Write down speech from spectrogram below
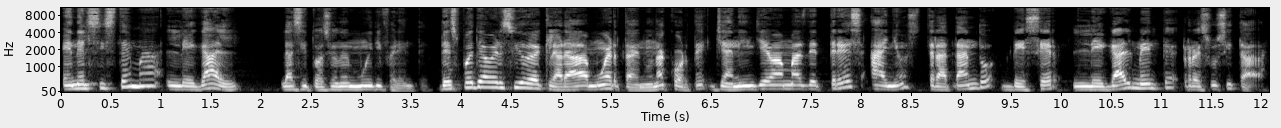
en el sistema legal la situación es muy diferente. Después de haber sido declarada muerta en una corte, Janine lleva más de tres años tratando de ser legalmente resucitada.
